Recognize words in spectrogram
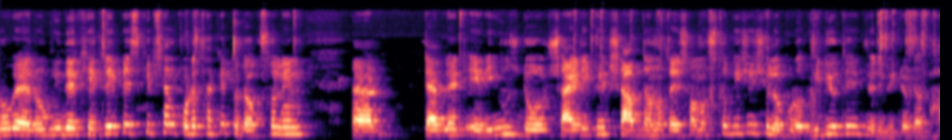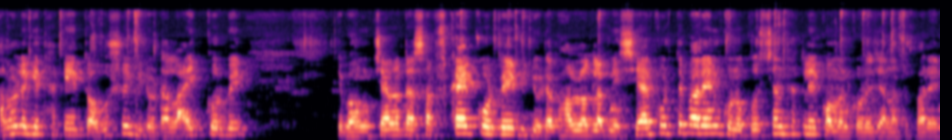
রোগে, রোগীদের ক্ষেত্রেই প্রেসক্রিপশন করে থাকে। তো ডক্সোলিন ট্যাবলেট এর ইউজ ডোজ সাইড ইফেক্ট সাবধানতা, এই সমস্ত কিছুই ছিল পুরো ভিডিওতে। যদি ভিডিওটা ভালো লেগে থাকে, তো অবশ্যই ভিডিওটা লাইক করবে এবং চ্যানেলটা সাবস্ক্রাইব করবে। ভিডিওটা ভালো লাগলে আপনি শেয়ার করতে পারেন। কোনো কোশ্চেন থাকলে কমেন্ট করে জানাতে পারেন।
